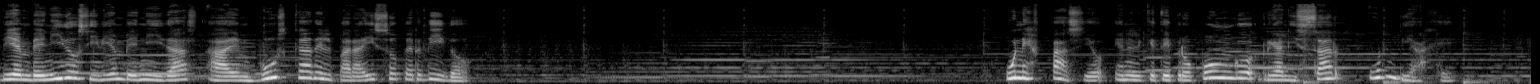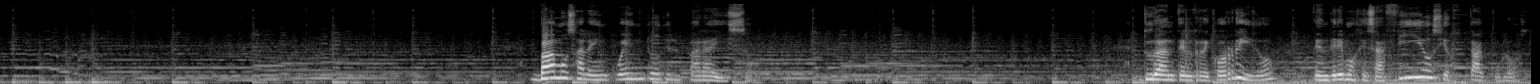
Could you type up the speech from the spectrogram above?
Bienvenidos y bienvenidas a En Busca del Paraíso Perdido. Un espacio en el que te propongo realizar un viaje. Vamos al encuentro del paraíso. Durante el recorrido, Tendremos desafíos y obstáculos,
